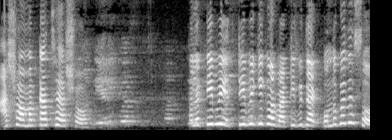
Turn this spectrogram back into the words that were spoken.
আসো আমার কাছে আসো। তাহলে টিভি টিভি কি করবা? টিভি দেখ বন্ধ করে দিছো?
